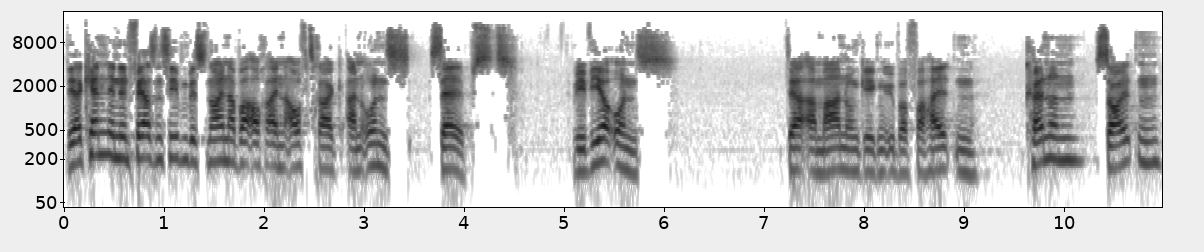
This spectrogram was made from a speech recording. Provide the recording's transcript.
Wir erkennen in den Versen 7 bis 9 aber auch einen Auftrag an uns selbst, wie wir uns der Ermahnung gegenüber verhalten können, sollten,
